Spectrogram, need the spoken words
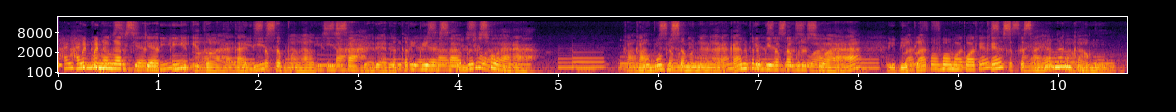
Hai pendengar sejati, itulah tadi sepenggal kisah dari Terbiasa Bersuara. Kamu bisa mendengarkan Terbiasa Bersuara di platform podcast kesayangan kamu.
